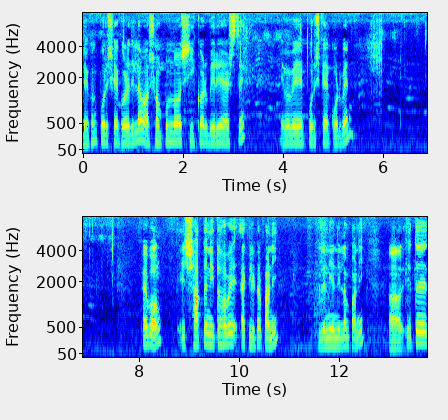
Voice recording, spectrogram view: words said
দেখুন, পরিষ্কার করে দিলাম আর সম্পূর্ণ শিকড় বের হয়ে আসছে। এভাবে পরিষ্কার করবেন। এবং এই সাথে নিতে হবে এক লিটার পানি। যে নিয়ে নিলাম পানি। আর এতে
